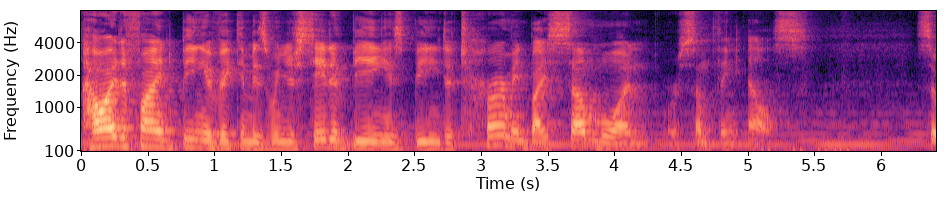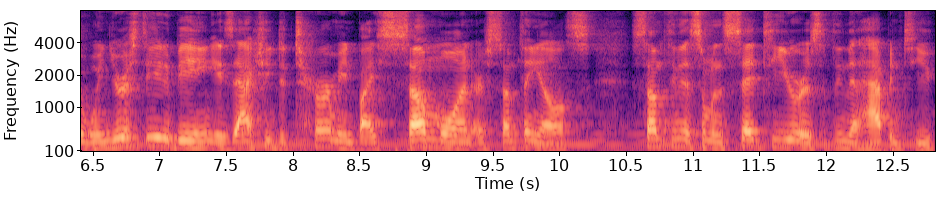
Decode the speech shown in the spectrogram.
How I define being a victim is when your state of being is being determined by someone or something else. So when your state of being is actually determined by someone or something else, something that someone said to you or something that happened to you,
